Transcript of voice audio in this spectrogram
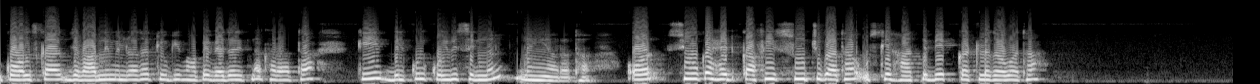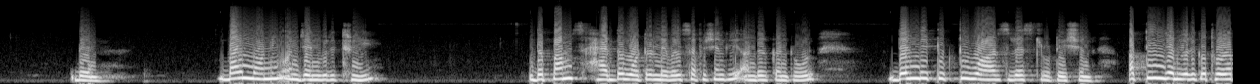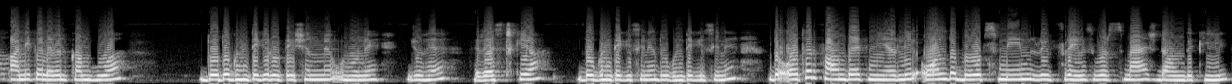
कॉल्स का जवाब नहीं मिल रहा था क्योंकि वहाँ पे वेदर इतना खराब था कि बिल्कुल कोई भी सिग्नल नहीं आ रहा था और सीओ का हेड काफ़ी सूज चुका था उसके हाथ पे भी एक कट लगा हुआ था then by morning on January 3, the pumps had the water level sufficiently under control. Then they took two hours rest rotation. अब तीन जनवरी को थोड़ा पानी का लेवल कम हुआ दो दो घंटे की रोटेशन में उन्होंने जो है रेस्ट किया। दो घंटे किसी ने, दो घंटे किसी ने। The author found that nearly all the boat's main rib frames were smash down the keel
